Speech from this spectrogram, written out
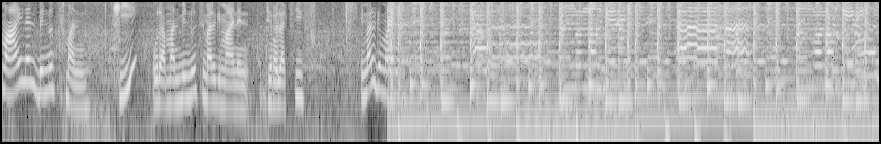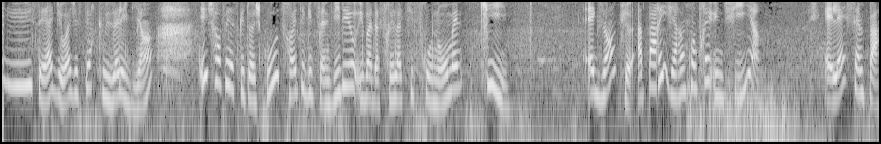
Allgemeinen benutzt man qui oder man benutzt im Allgemeinen die Relativ. Im Allgemeinen. Adjoa, j'espère que vous allez bien. Ich hoffe, es geht euch gut. Heute gibt es ein Video über das Relativpronomen qui. Exemple, à Paris, j'ai rencontré une fille. Elle est sympa.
